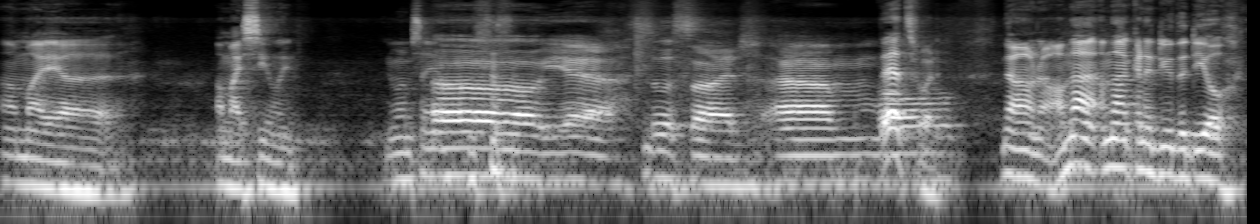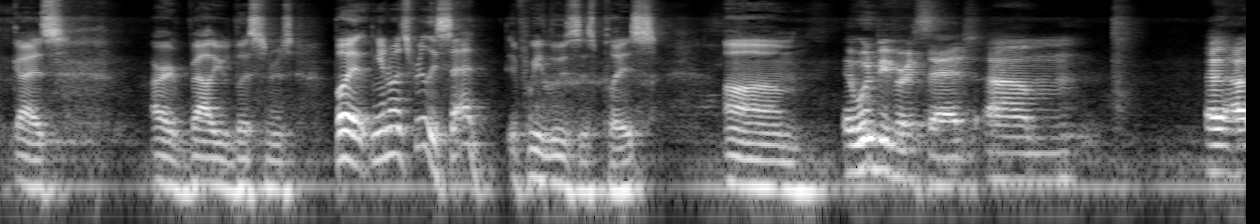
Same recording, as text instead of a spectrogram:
on my uh on my ceiling? You know what I'm saying? Oh yeah, suicide. Um, That's well, no, no, I'm not. I'm not gonna do the deal, guys, our valued listeners. But you know, it's really sad if we lose this place. Um, It would be very sad. Um, I, I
